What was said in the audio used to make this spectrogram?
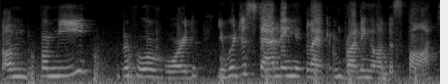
um, for me before Ward, you were just standing like running on the spot,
